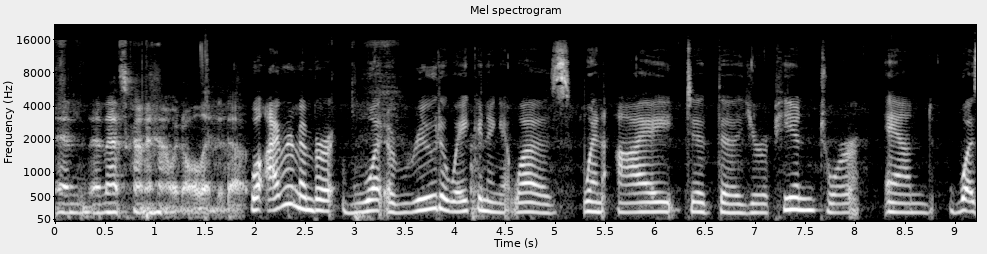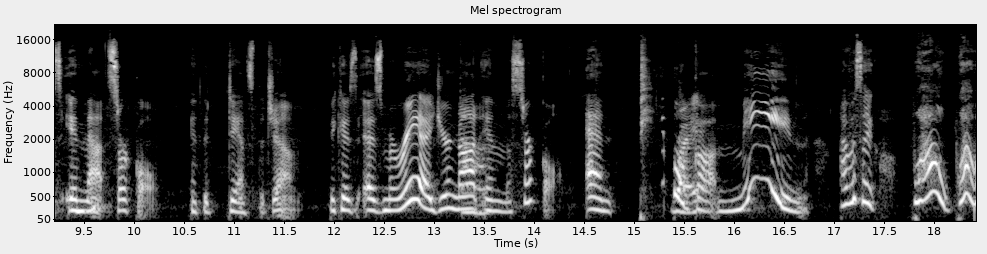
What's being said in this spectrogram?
and, and, that's kind of how it all ended up well i remember what a rude awakening it was when i did the european tour and was in mm-hmm. that circle at the dance the gym because as maria you're not uh-huh. in the circle and people right. got mean i was like wow, wow, oh,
